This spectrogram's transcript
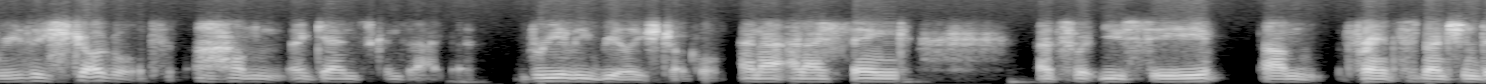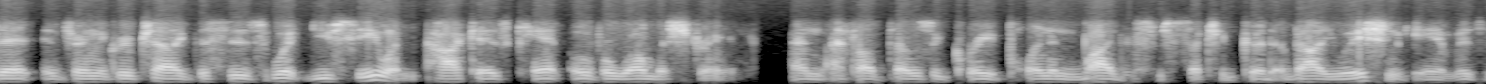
really struggled um, against Gonzaga. Really, really struggled. And I, and I think that's what you see. Um, Francis mentioned it during the group chat. Like, this is what you see when Jaquez can't overwhelm with strength. And I thought that was a great point and why this was such a good evaluation game is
